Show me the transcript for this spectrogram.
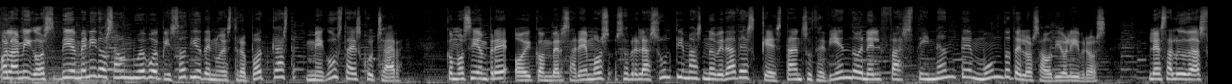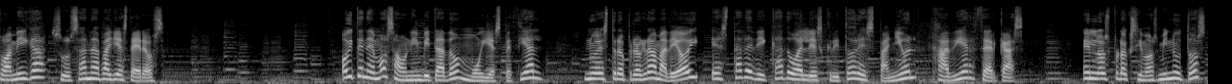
Hola amigos, bienvenidos a un nuevo episodio de nuestro podcast Me gusta escuchar. Como siempre, hoy conversaremos sobre las últimas novedades que están sucediendo en el fascinante mundo de los audiolibros. Les saluda su amiga Susana Ballesteros. Hoy tenemos a un invitado muy especial. Nuestro programa de hoy está dedicado al escritor español Javier Cercas. En los próximos minutos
